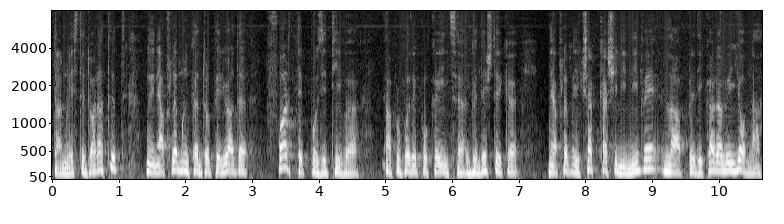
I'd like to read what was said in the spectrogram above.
Dar nu este doar atât. Noi ne aflăm încă într-o perioadă foarte pozitivă. Apropo de pocăință, gândește că ne aflăm exact ca și Ninive la predicarea lui Iona.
